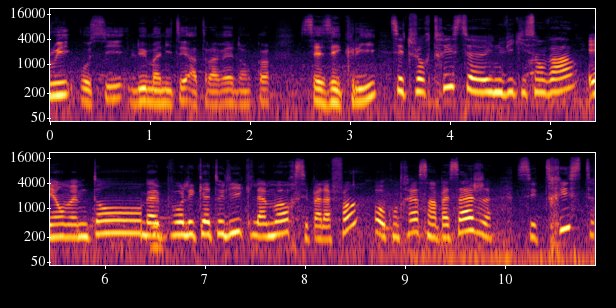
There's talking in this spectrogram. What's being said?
instruit aussi l'humanité à travers donc, ses écrits. C'est toujours triste, euh, une vie qui s'en va. Et en même temps, bah, pour les catholiques, la mort, c'est pas la fin. Au contraire, c'est un passage. C'est triste,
